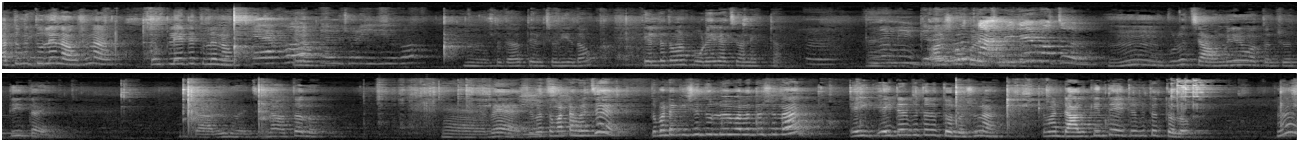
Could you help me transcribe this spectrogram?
আর তুমি তুলে নাও শোনা তুমি প্লেটে তুলে নাও। হুম তো দাও তেল ছড়িয়ে দাও। তেলটা তোমার পড়ে গেছে অনেকটা। অল্প করে হুম পুরো চাউমিনের মতন সত্যিই তাই। দারুণ হয়েছে। নাও তোলো। হ্যাঁ ব্যাস এবার তোমারটা হয়েছে? তোমারটা কিসে তুলবে বলো তো শোনা? এই এইটার ভিতরে তোলো শোনা? তোমার ডাল কিন্তু এইটার ভিতরে তোলো। হুম?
